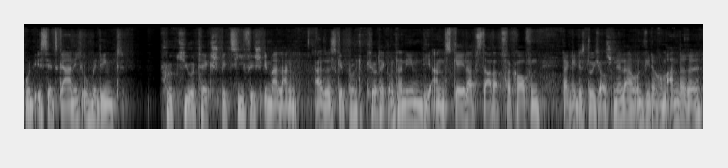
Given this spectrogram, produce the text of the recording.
und ist jetzt gar nicht unbedingt ProcureTech spezifisch immer lang. Also es gibt ProcureTech-Unternehmen, die an Scale-Up Startups verkaufen, da geht es durchaus schneller und wiederum andere,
